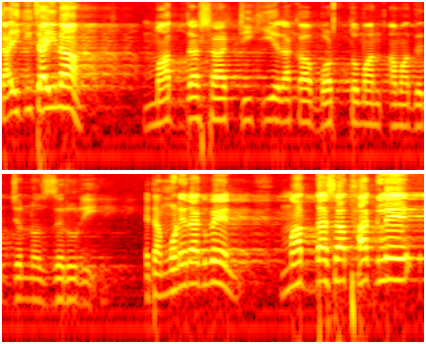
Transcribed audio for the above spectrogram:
চাই কি চাই না? মাদ্রাসা টিকিয়ে রাখা বর্তমান আমাদের জন্য জরুরি। এটা মনে রাখবেন, মাদ্রাসা থাকলে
